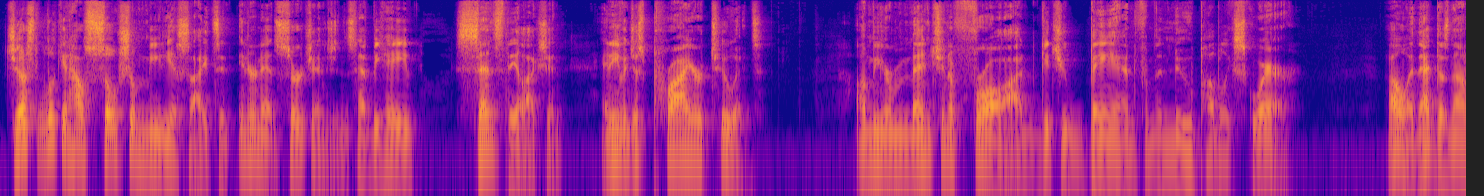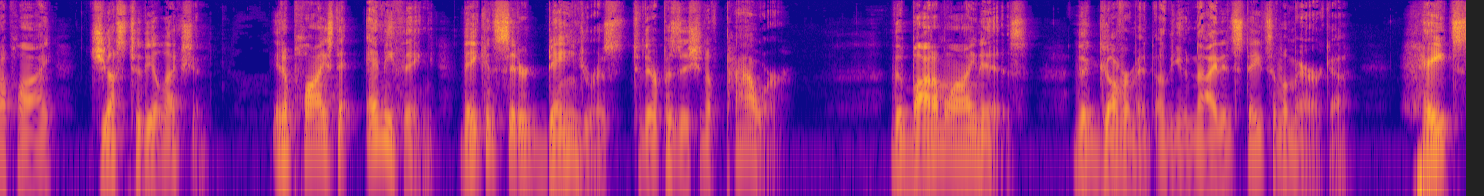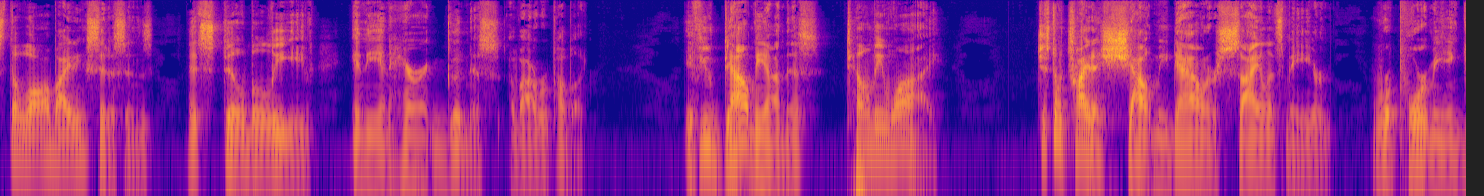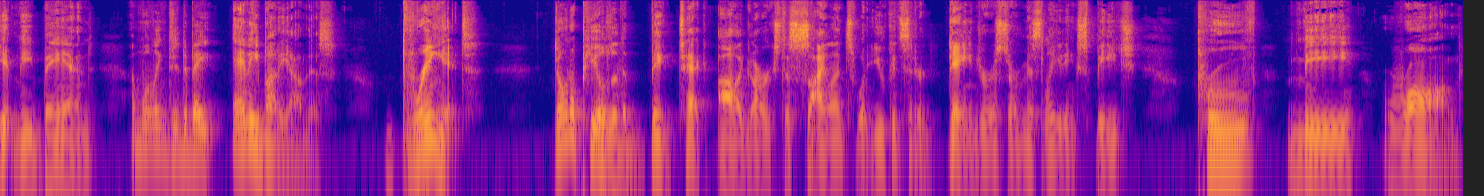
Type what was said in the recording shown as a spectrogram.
Just look at how social media sites and internet search engines have behaved since the election and even just prior to it. A mere mention of fraud gets you banned from the new public square. Oh, and that does not apply just to the election. It applies to anything they consider dangerous to their position of power. The bottom line is the government of the United States of America hates the law abiding citizens that still believe in the inherent goodness of our republic. If you doubt me on this, tell me why. Just don't try to shout me down or silence me or report me and get me banned. I'm willing to debate anybody on this. Bring it. Don't appeal to the big tech oligarchs to silence what you consider dangerous or misleading speech. Prove me wrong.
